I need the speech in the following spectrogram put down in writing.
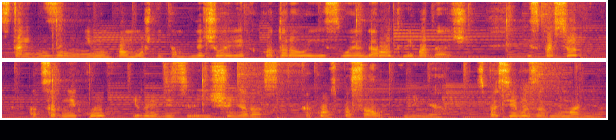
станет незаменимым помощником для человека, у которого есть свой огород либо дача, и спасет от сорняков и вредителей еще не раз, как он спасал меня. Спасибо за внимание.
